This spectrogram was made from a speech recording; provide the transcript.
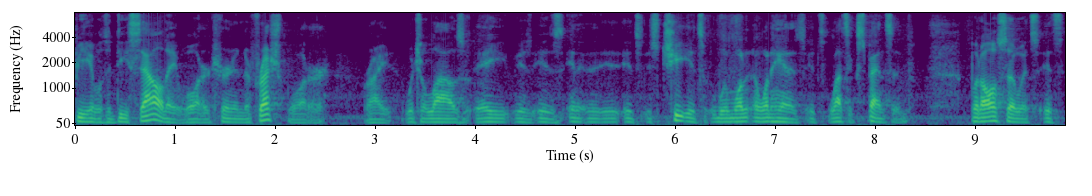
be able to desalinate water, turn it into fresh water, right? Which allows a is is it's it's cheap. It's on one, on one hand it's, it's less expensive, but also it's it's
